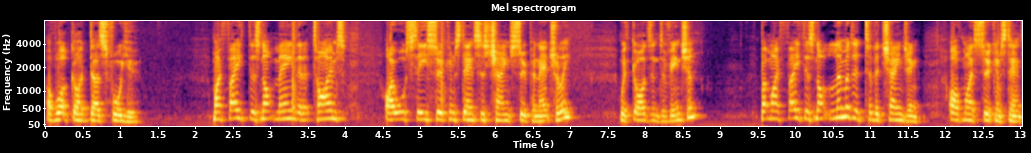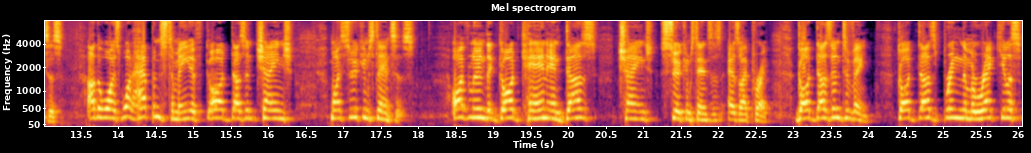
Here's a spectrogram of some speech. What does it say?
of what God does for you. My faith does not mean that at times I will see circumstances change supernaturally with God's intervention, but my faith is not limited to the changing of my circumstances. Otherwise, what happens to me if God doesn't change my circumstances? I've learned that God can and does change circumstances as I pray. God does intervene. God does bring the miraculous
